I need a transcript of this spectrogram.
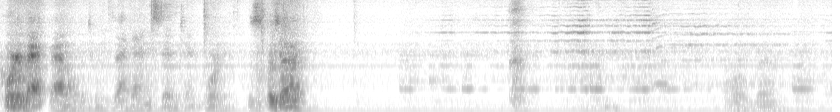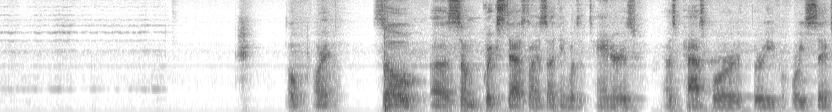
quarterback battle between Zach Annexstad and Tanner Morgan. This is for Zach. Oh man. Oh, all right. So uh, some quick stats lines. I think what the Tanner is has passed for 30 for 46,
